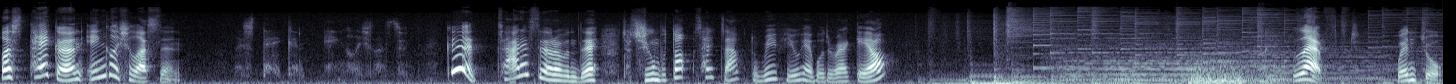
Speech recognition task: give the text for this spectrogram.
Let's take an English lesson. Let's take an English lesson. Good. 잘했어요, 여러분들. 자, 지금부터 살짝 또 리뷰해 보도록 할게요. left 왼쪽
